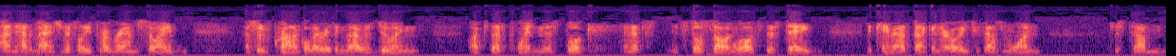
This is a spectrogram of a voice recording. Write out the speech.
on how to manage an affiliate program. So I I sort of chronicled everything that I was doing up to that point in this book, and it's it's still selling well to this day. It came out back in early 2001, just um,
